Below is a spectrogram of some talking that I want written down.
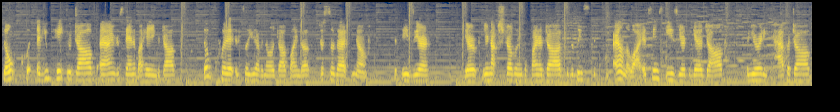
Don't quit. If you hate your job, and I understand about hating your job, don't quit it until you have another job lined up, just so that, you know, it's easier. You're you're not struggling to find a job because at least I don't know why it seems easier to get a job when you already have a job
